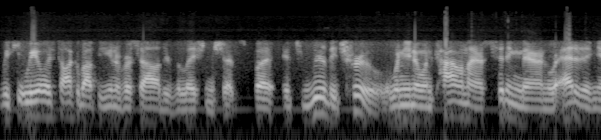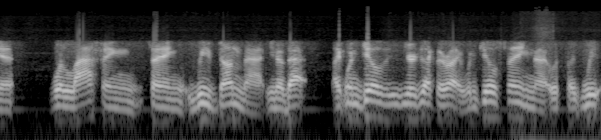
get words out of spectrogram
we we always talk about the universality of relationships, but it's really true. When you know when Kyle and I are sitting there and we're editing it, we're laughing, saying we've done that. You know that like when Gil, you're exactly right. When Gil's saying that, it's like we.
